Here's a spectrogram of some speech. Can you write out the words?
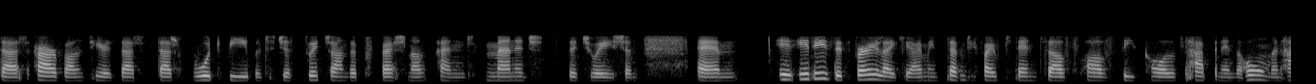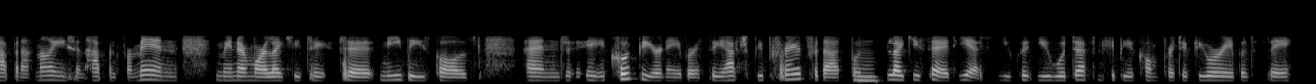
that are volunteers that that would be able to just switch on the professional and manage the situation. Um, it, it is. It's very likely. I mean, 75% of, of these calls happen in the home and happen at night and happen for men. Men are more likely to, to need these calls, and it could be your neighbour. So you have to be prepared for that. But mm. like you said, yes, you could. You would definitely be a comfort if you were able to say,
